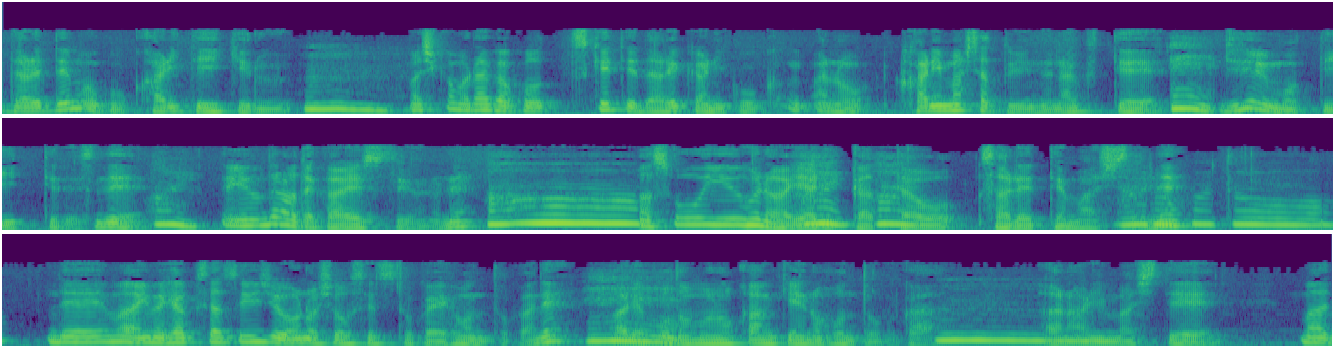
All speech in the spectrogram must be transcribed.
誰でもこう借りていける、うん、まあ、しかもなんかこうつけて誰かにこうあの借りましたというんじゃなくて、ええ、自由に持って行ってですね、はい、で読んだらまた返すというようなね、まあ、そういうふうなやり方をされてましてね、でまあ、今100冊以上の小説とか絵本とかね、え、あるいは子どもの関係の本とかが、ありまして。まあ、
